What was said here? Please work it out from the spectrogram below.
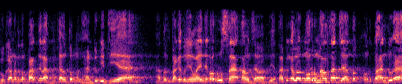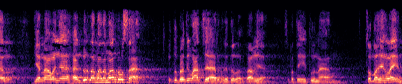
bukan pada tempatnya lah, bukan untuk menghandui dia atau pakai untuk yang lainnya kalau rusak tanggung jawab dia. Tapi kalau normal saja untuk untuk kehanduan, yang namanya handuk lama-lama rusak. Itu berarti wajar gitu loh, paham ya? Seperti itu nam. Contoh yang lain.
